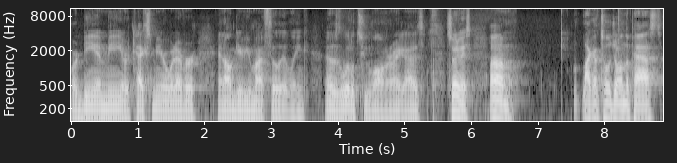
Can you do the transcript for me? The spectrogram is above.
or DM me or text me or whatever, and I'll give you my affiliate link. It was a little too long, all right, guys. So, anyways, um, like I've told y'all in the past,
